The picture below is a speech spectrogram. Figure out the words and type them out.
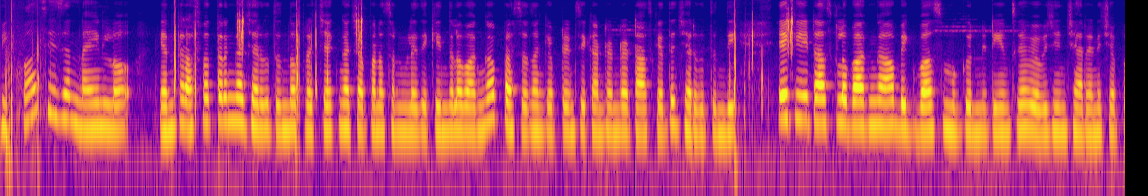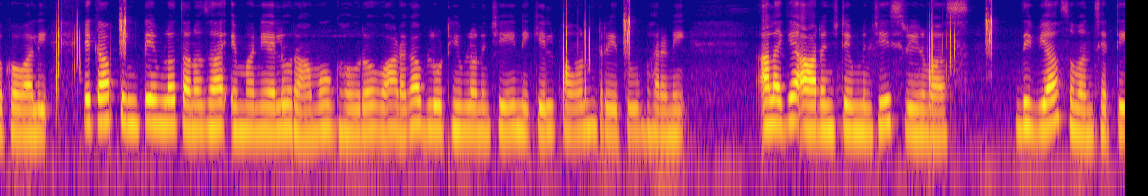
బిగ్ బాస్ సీజన్ నైన్లో ఎంత రసవత్తరంగా జరుగుతుందో ప్రత్యేకంగా చెప్పనవసరం లేదు. ఇక ఇందులో భాగంగా ప్రస్తుతం కెప్టెన్సీ కంటెండర్ టాస్క్ అయితే జరుగుతుంది. ఇక ఈ టాస్క్లో భాగంగా బిగ్ బాస్ ముగ్గురిని టీమ్స్గా విభజించారని చెప్పుకోవాలి. ఇక పింక్ టీంలో తనుజ ఎమ్మాన్యుయలు రాము గౌరవ్ వాడగా బ్లూ టీంలో నుంచి నిఖిల్ పవన్ రేతు భరణి అలాగే ఆరెంజ్ టీం నుంచి శ్రీనివాస్. దివ్య సుమన్ శెట్టి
